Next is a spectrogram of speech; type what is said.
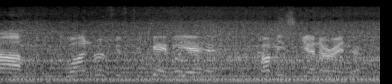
uh, 250 kVA Cummins generator.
